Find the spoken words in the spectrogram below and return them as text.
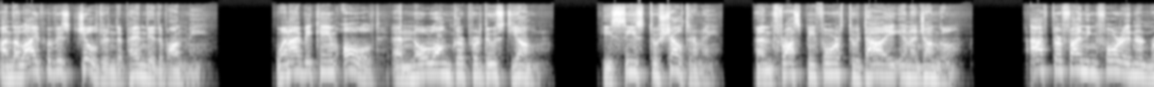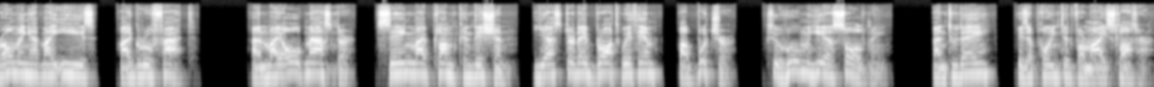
and the life of his children depended upon me. When I became old and no longer produced young, he ceased to shelter me and thrust me forth to die in a jungle. After finding forage and roaming at my ease, I grew fat, and my old master, seeing my plump condition, yesterday brought with him a butcher to whom he has sold me, and today is appointed for my slaughter.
